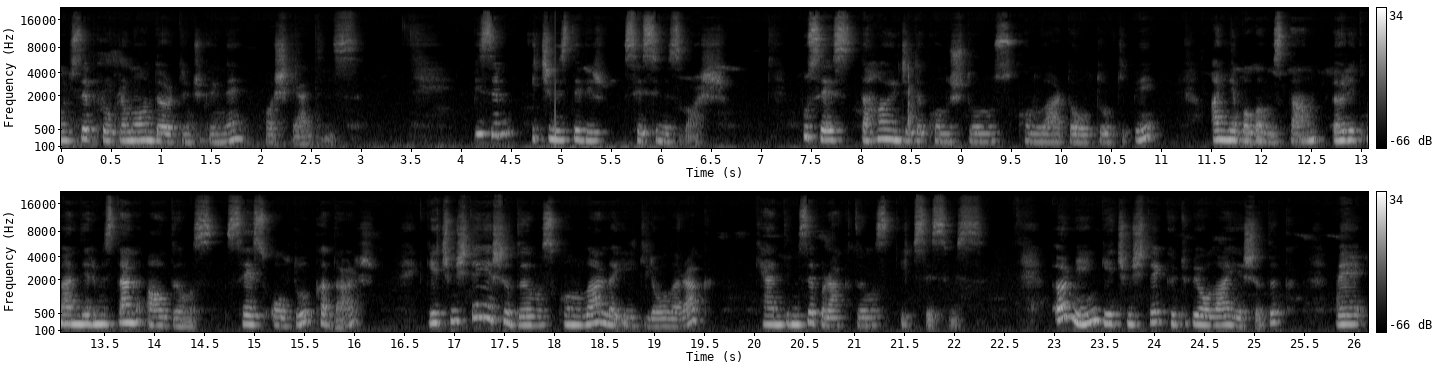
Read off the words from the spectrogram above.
Mucize Programı 14. gününe hoş geldiniz. Bizim içimizde bir sesimiz var. Bu ses daha önce de konuştuğumuz konularda olduğu gibi anne babamızdan, öğretmenlerimizden aldığımız ses olduğu kadar geçmişte yaşadığımız konularla ilgili olarak kendimize bıraktığımız iç sesimiz. Örneğin geçmişte kötü bir olay yaşadık ve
